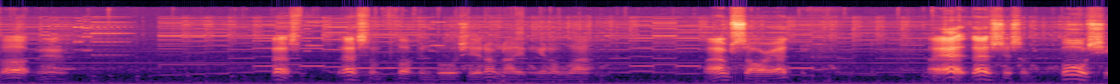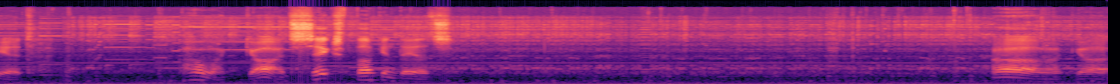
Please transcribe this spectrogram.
fuck, man. That's that's some fucking bullshit. I'm not even gonna lie. I'm sorry. I, that, that's just some bullshit. Oh my god. Six fucking deaths. Oh my god.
